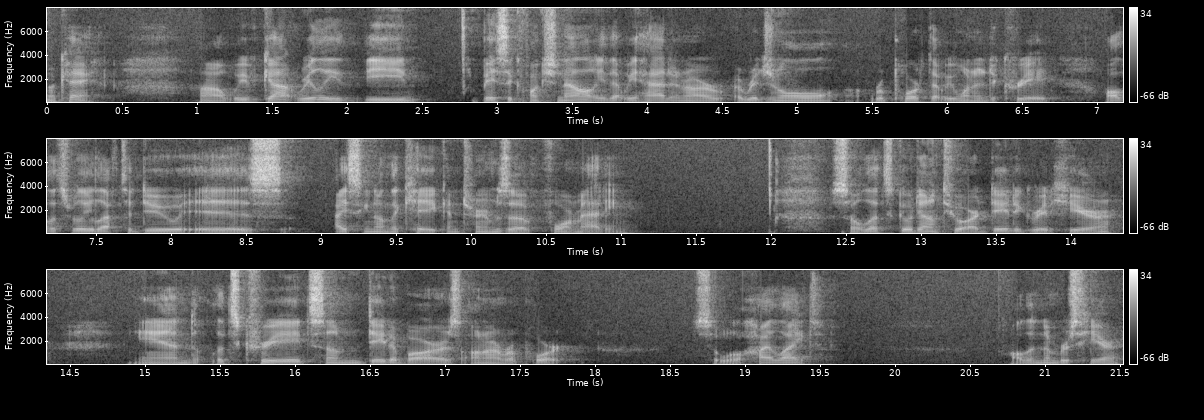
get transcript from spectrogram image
Okay, uh, we've got really the basic functionality that we had in our original report that we wanted to create. All that's really left to do is icing on the cake in terms of formatting. So let's go down to our data grid here and let's create some data bars on our report. So we'll highlight all the numbers here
